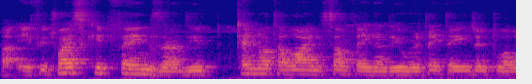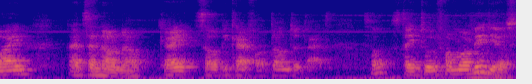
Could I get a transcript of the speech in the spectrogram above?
But if you try skip things and you cannot align something and you rotate the engine to align, that's a no-no. Okay, so be careful. Don't do that. So stay tuned for more videos.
